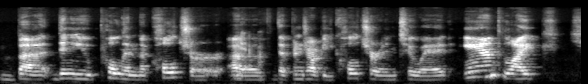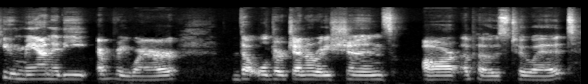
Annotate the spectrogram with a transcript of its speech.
But then you pull in the culture of Yeah. the Punjabi culture into it, and like humanity everywhere, the older generations are opposed to it,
